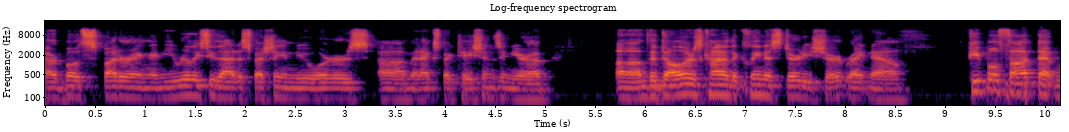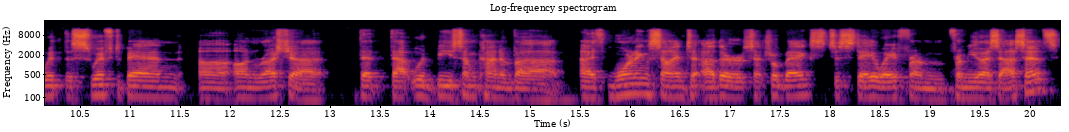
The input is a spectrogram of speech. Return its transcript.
are both sputtering and you really see that especially in new orders um, and expectations in Europe. Um, the dollar is kind of the cleanest dirty shirt right now people thought that with the SWIFT ban uh, on Russia, that that would be some kind of a, a, warning sign to other central banks to stay away from from U.S. assets.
